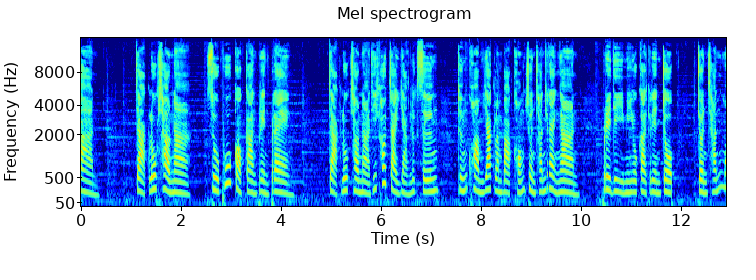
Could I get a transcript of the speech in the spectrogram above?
การ จากลูกชาวนาสู่ผู้ก่อการเปลี่ยนแปลง จากลูกชาวนาที่เข้าใจอย่างลึกซึ้ง ถึงความยากลำบากของชนชั้นแรงงาน ปรีดีมีโอกาสเรียนจบ จนชั้นม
